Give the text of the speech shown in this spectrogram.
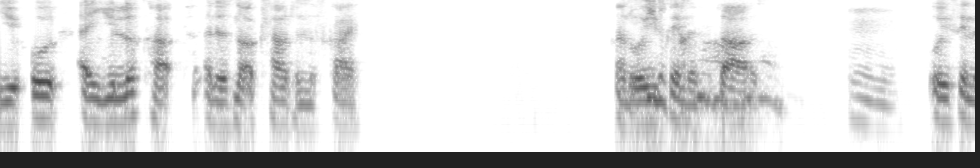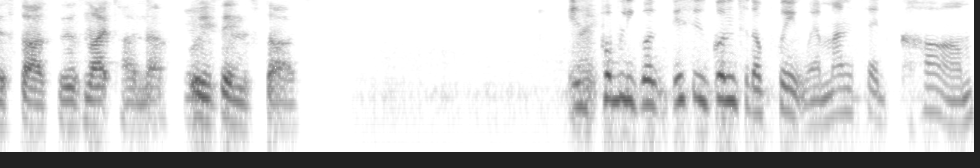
you all, and you look up, and there's not a cloud in the sky, and You all see you the see is stars. Mm. All you see is stars because it's nighttime now. All you see is stars. It's Right. probably gone. This has gone to the point where man said calm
